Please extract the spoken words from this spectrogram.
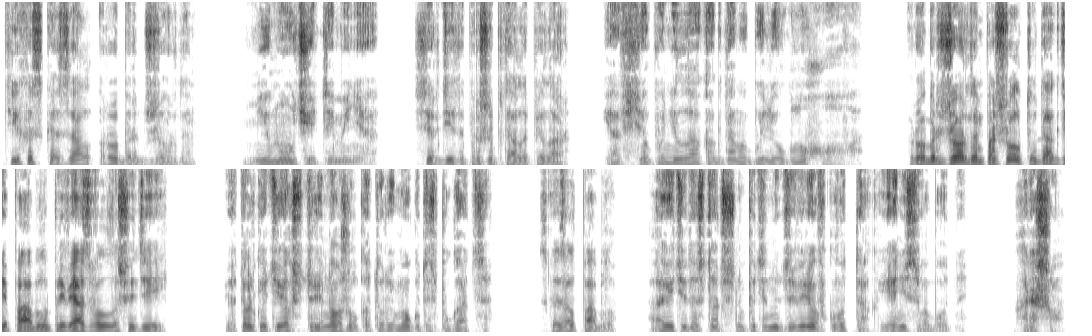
тихо сказал Роберт Джордан. «Не мучай ты меня», — сердито прошептала Пилар. «Я все поняла, когда мы были у Глухого». Роберт Джордан пошел туда, где Пабло привязывал лошадей. «Я только тех стреножил, которые могут испугаться», — сказал Пабло. «А эти достаточно потянуть за веревку вот так, и они свободны». «Хорошо.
